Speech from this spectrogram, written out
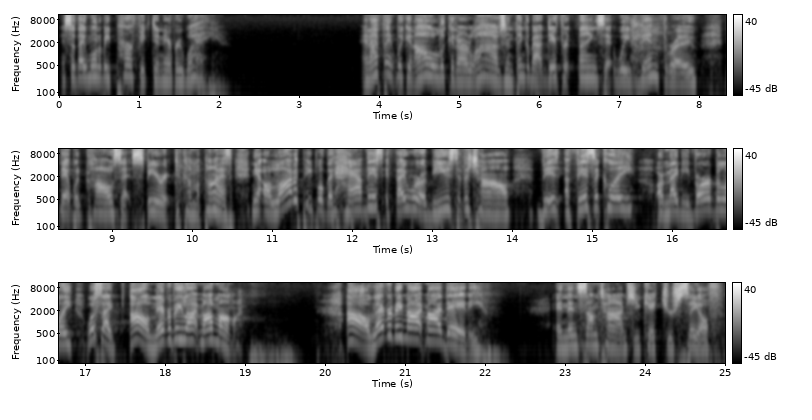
And so they want to be perfect in every way. And I think we can all look at our lives and think about different things that we've been through that would cause that spirit to come upon us. Now, a lot of people that have this, if they were abused as a child, uh, physically or maybe verbally, will say, I'll never be like my mama. I'll never be like my daddy. And then sometimes you catch yourself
